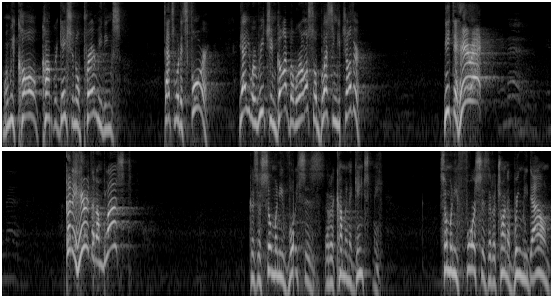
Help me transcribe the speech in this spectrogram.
When we call congregational prayer meetings, that's what it's for. Yeah, you were reaching God, but we're also blessing each other. Need to hear it. Amen. Amen. Gotta hear that I'm blessed because there's so many voices that are coming against me, so many forces that are trying to bring me down.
